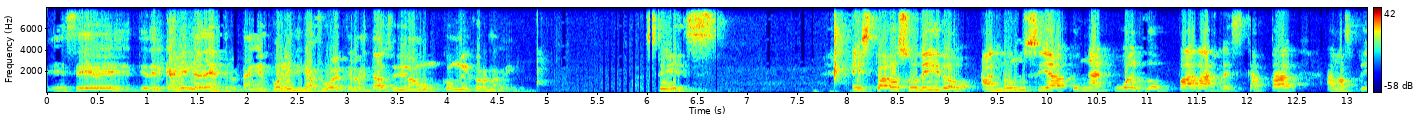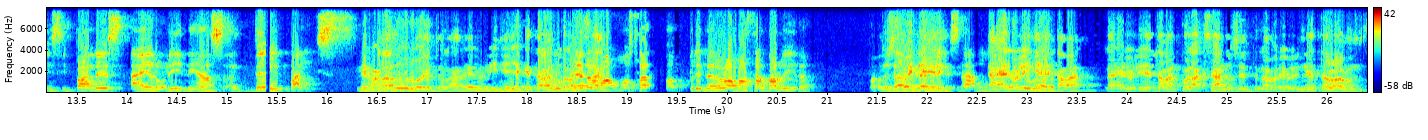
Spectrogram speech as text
ese tiene el carril adentro, están en política fuerte en los Estados Unidos aún con el coronavirus. Así es. Estados Unidos anuncia un acuerdo para rescatar a las principales aerolíneas del país. Le va a dar duro esto a la aerolínea, ya que estaban primero vamos, a, primero vamos a salvar vidas. Tú sabes que las aerolíneas, estaban, las aerolíneas estaban colapsándose, las aerolíneas estaban,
